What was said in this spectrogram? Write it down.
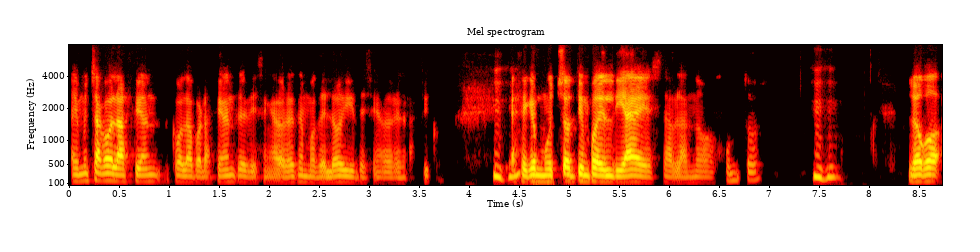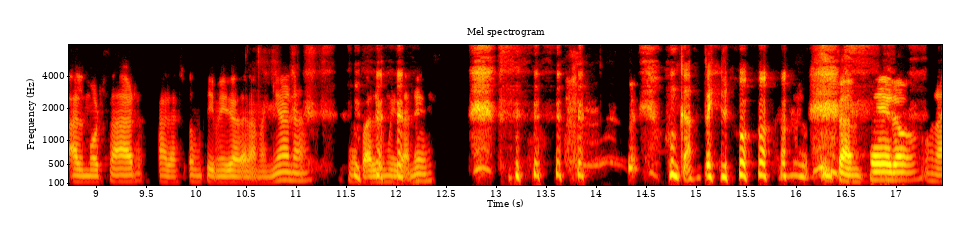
hay mucha colaboración, colaboración entre diseñadores de modelo y diseñadores gráficos. Así que mucho tiempo del día es hablando juntos. Luego almorzar a las once y media de la mañana, me parece muy danés. Un campero. Un campero, una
